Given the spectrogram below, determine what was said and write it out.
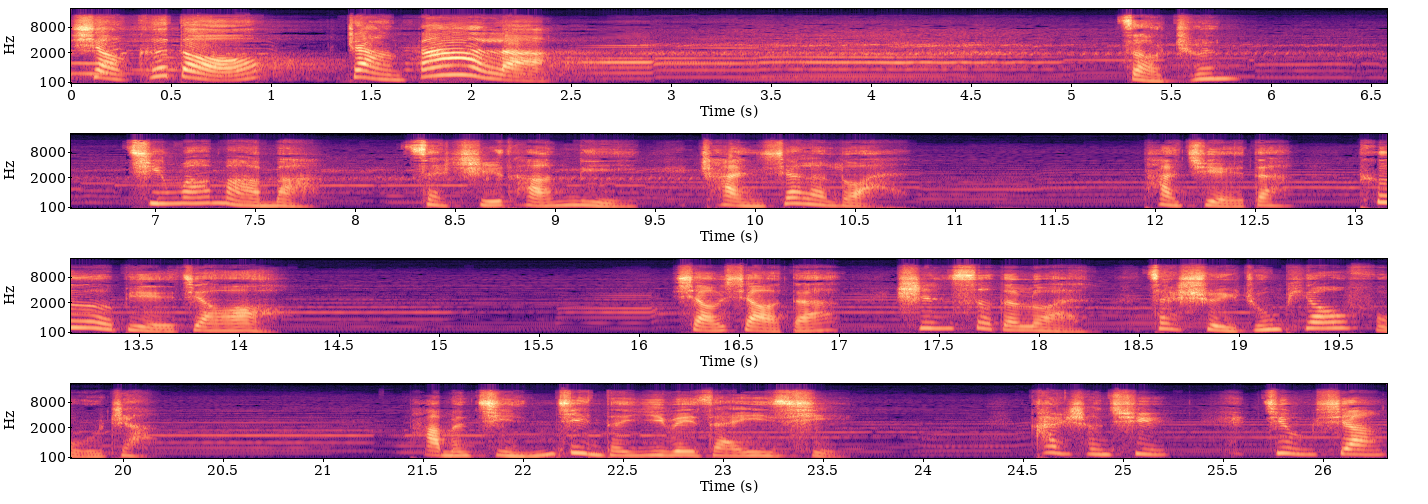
小蝌蚪长大了。早春，青蛙妈妈在池塘里产下了卵，它觉得特别骄傲。小小的深色的卵在水中漂浮着。它们紧紧地依偎在一起，看上去就像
